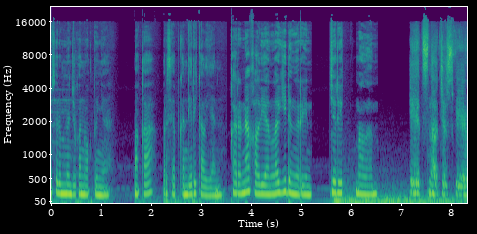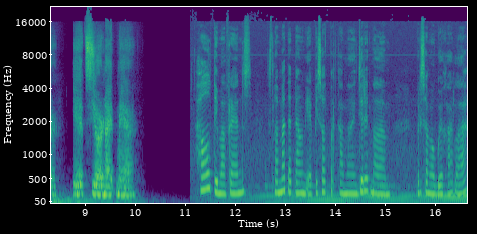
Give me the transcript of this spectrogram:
sudah menunjukkan waktunya. Maka persiapkan diri kalian. Karena kalian lagi dengerin Jerit Malam. It's not just fear, it's your nightmare. Halo Tima Friends, selamat datang di episode pertama Jerit Malam. Bersama gue Carla.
